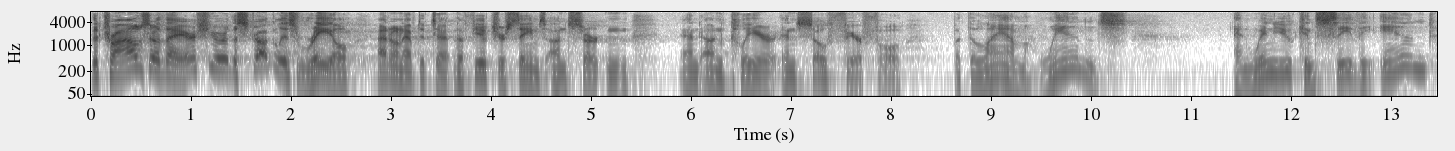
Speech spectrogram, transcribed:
the trials are there. Sure, the struggle is real. I don't have to tell. The future seems uncertain and unclear and so fearful, but the Lamb wins. And when you can see the end,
